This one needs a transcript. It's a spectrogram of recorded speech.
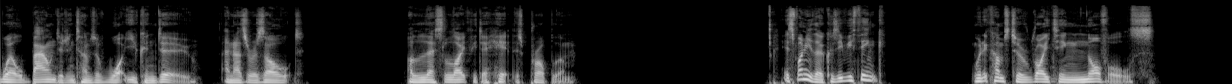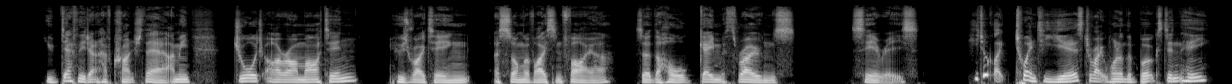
well bounded in terms of what you can do. And as a result, are less likely to hit this problem. It's funny though, because if you think when it comes to writing novels, you definitely don't have crunch there. I mean, George R. R. Martin, who's writing A Song of Ice and Fire, so the whole Game of Thrones series, he took like 20 years to write one of the books, didn't he?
